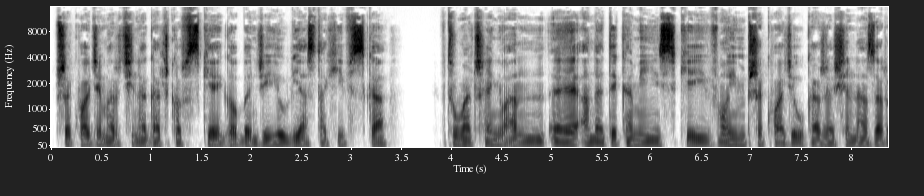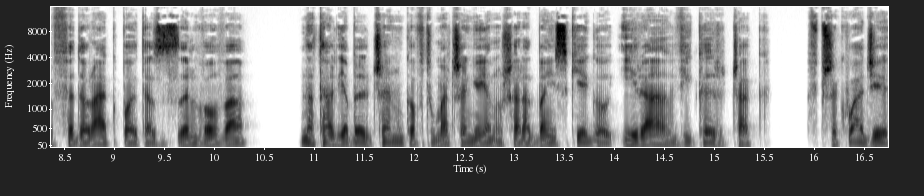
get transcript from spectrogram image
w przekładzie Marcina Gaczkowskiego, będzie Julia Stachiwska w tłumaczeniu An e, Anety Kamińskiej. W moim przekładzie ukaże się Nazar Fedorak, poeta z Lwowa, Natalia Belczenko w tłumaczeniu Janusza Radbańskiego, Ira Wikerczak w przekładzie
